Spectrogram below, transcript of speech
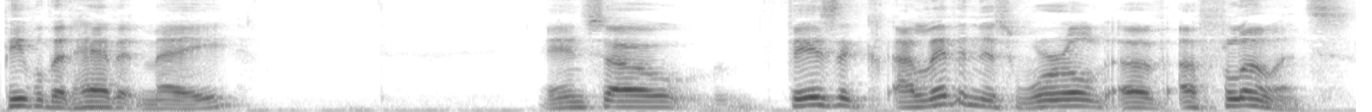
people that have it made. And so physic I live in this world of affluence,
